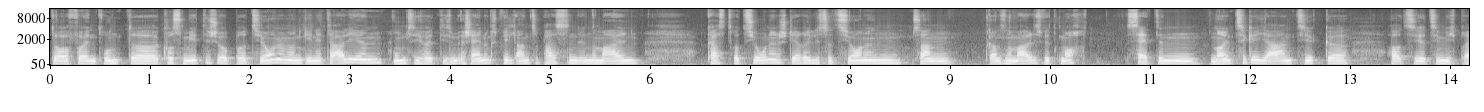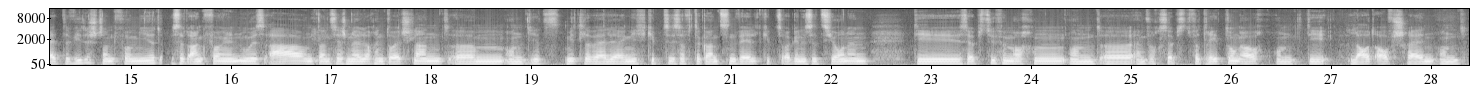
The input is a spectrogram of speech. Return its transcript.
Da fallen drunter kosmetische Operationen an Genitalien, um sich halt diesem Erscheinungsbild anzupassen, dem normalen. Kastrationen, Sterilisationen sind ganz normal, das wird gemacht. Seit den 90er Jahren circa hat sich ein ziemlich breiter Widerstand formiert. Es hat angefangen in den USA und dann sehr schnell auch in Deutschland. ähm, Und jetzt mittlerweile eigentlich gibt es auf der ganzen Welt gibt's Organisationen, die Selbsthilfe machen und äh, einfach Selbstvertretung auch und die laut aufschreien und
